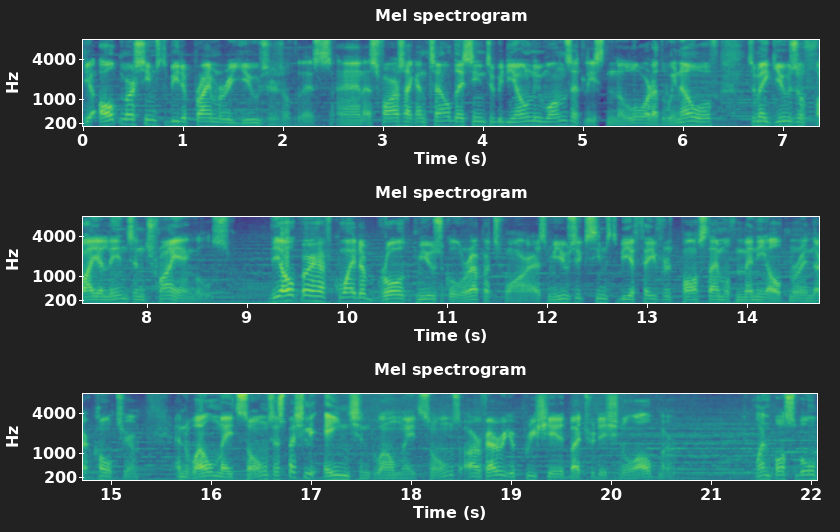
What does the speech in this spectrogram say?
the Altmer seems to be the primary users of this, and as far as I can tell they seem to be the only ones, at least in the lore that we know of, to make use of violins and triangles. The Altmer have quite a broad musical repertoire, as music seems to be a favorite pastime of many Altmer in their culture, and well-made songs, especially ancient well-made songs, are very appreciated by traditional Altmer. When possible,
